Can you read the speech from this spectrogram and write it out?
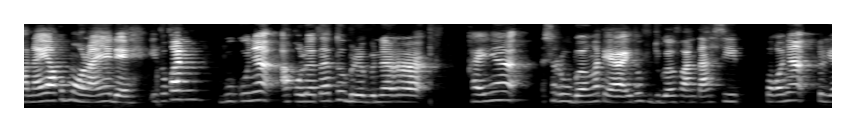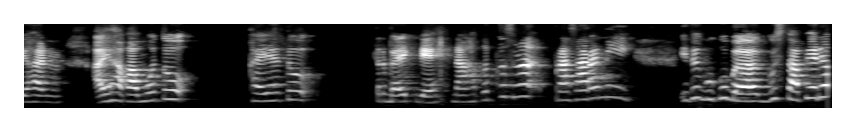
Karena ya aku mau nanya deh, itu kan bukunya aku lihatnya tuh bener-bener kayaknya seru banget ya, itu juga fantasi. Pokoknya pilihan ayah kamu tuh kayaknya tuh terbaik deh. Nah, aku tuh sebenarnya penasaran nih, itu buku bagus, tapi ada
